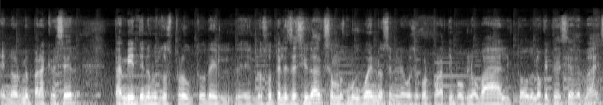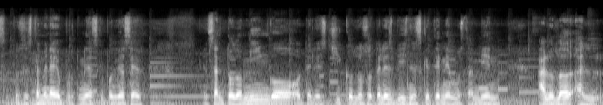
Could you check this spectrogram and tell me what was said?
enorme para crecer. También tenemos los productos de los hoteles de ciudad, que somos muy buenos en el negocio corporativo global y todo lo que te decía de más. Entonces también hay oportunidades que podría ser en Santo Domingo, hoteles chicos, los hoteles business que tenemos también a los, al-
